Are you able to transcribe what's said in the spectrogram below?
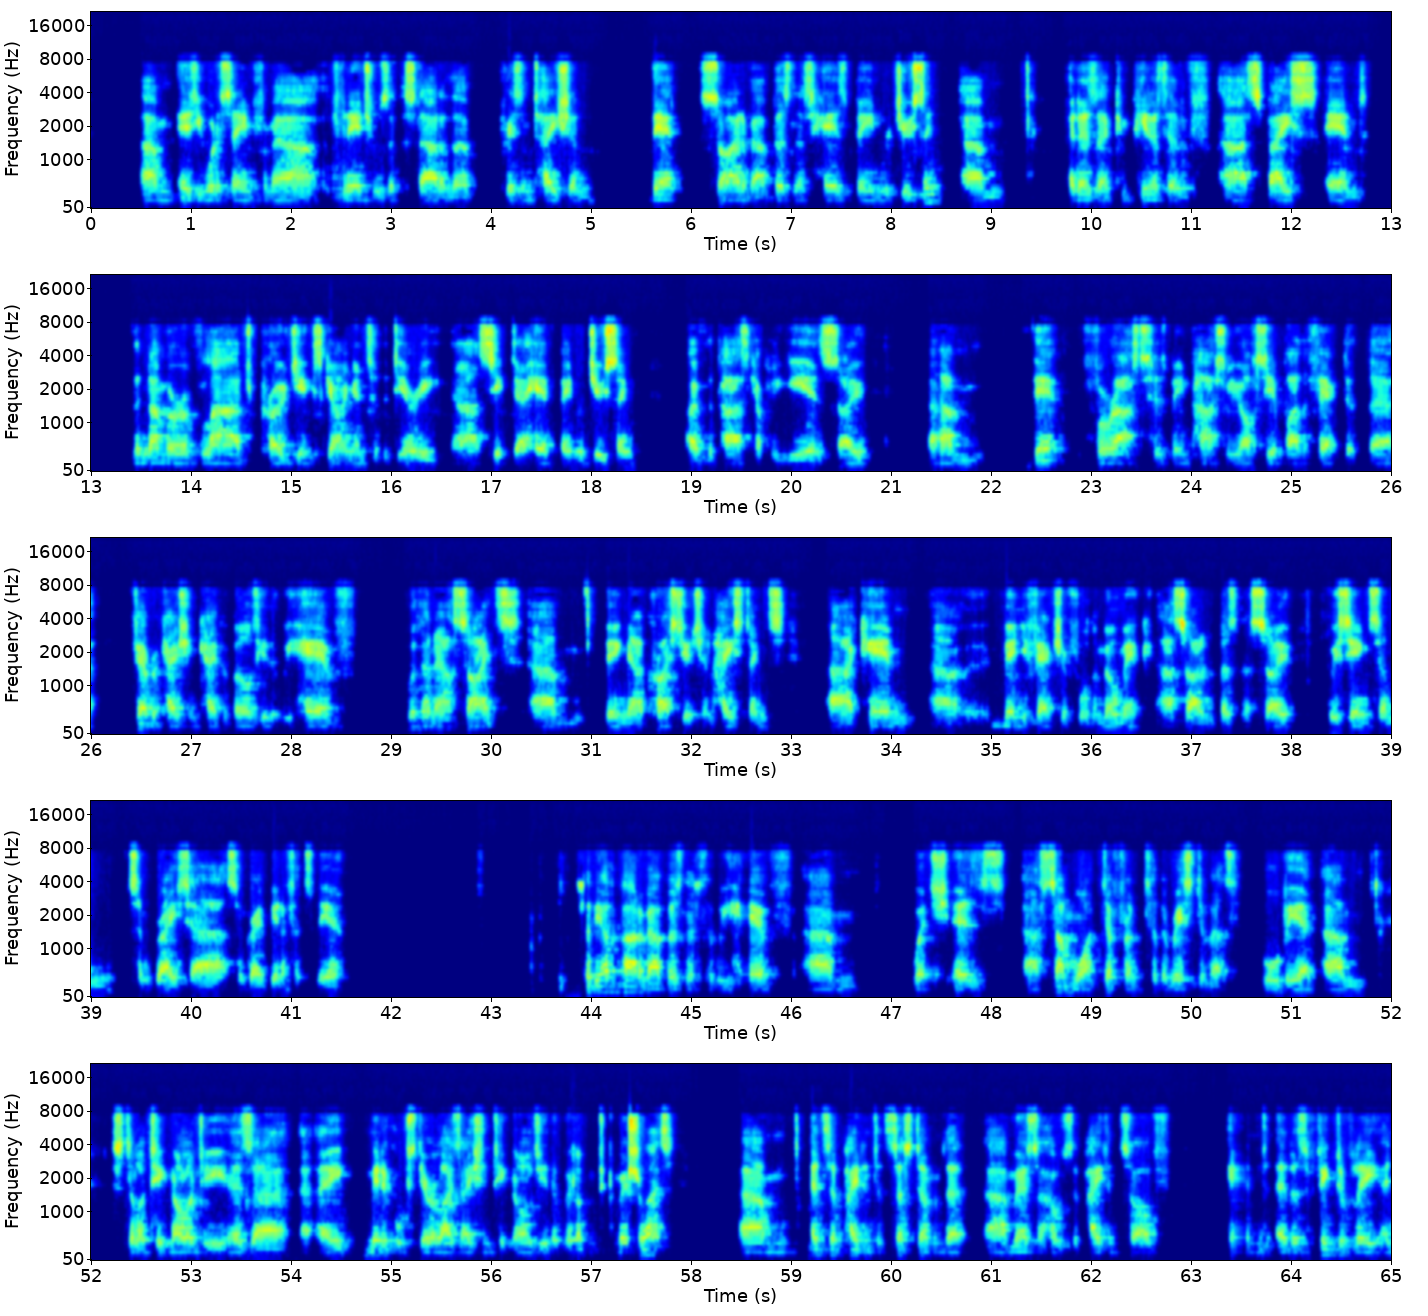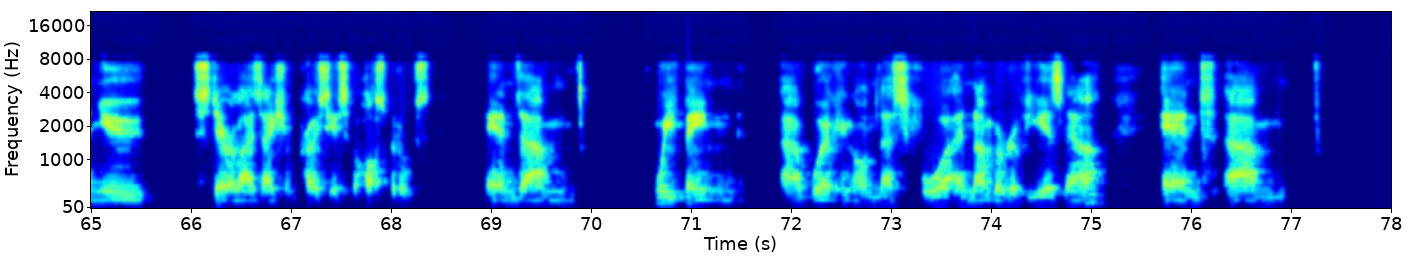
Um, as you would have seen from our financials at the start of the presentation, that side of our business has been reducing. Um, it is a competitive uh, space and the number of large projects going into the dairy uh, sector have been reducing over the past couple of years. So um, that for us has been partially offset by the fact that the fabrication capability that we have within our sites, um, being our Christchurch and Hastings, uh, can uh, manufacture for the Milmeq uh, side of the business. So we're seeing some some great uh, some great benefits there. So the other part of our business that we have, um, which is uh, somewhat different to the rest of it, albeit um, still a technology is a, a medical sterilization technology that we're looking to commercialize. Um, it's a patented system that uh, Mercer holds the patents of, and it is effectively a new sterilization process for hospitals. And um, we've been uh, working on this for a number of years now, and um,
